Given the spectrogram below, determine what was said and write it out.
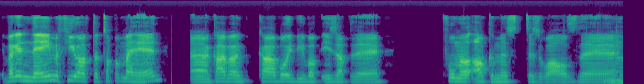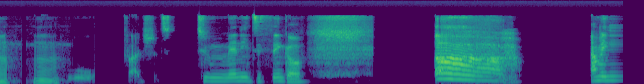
If I can name a few off the top of my head, uh, Cowboy, Cowboy Bebop is up there. Full Metal Alchemist as well is there. Mm, mm. Ooh, fudge. It's too many to think of. Ah, I mean,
